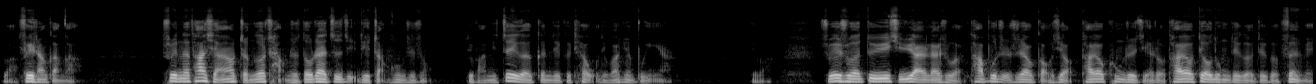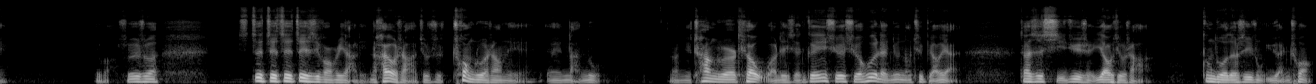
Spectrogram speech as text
是吧？非常尴尬。所以呢，他想要整个场子都在自己的掌控之中，对吧？你这个跟这个跳舞的完全不一样，对吧？所以说，对于喜剧演员来说，他不只是要搞笑，他要控制节奏，他要调动这个这个氛围，对吧？所以说，这这这这是一方面压力。那还有啥？就是创作上的呃难度啊。你唱歌、跳舞啊这些，跟人学学会了，你就能去表演。但是喜剧是要求啥？更多的是一种原创。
